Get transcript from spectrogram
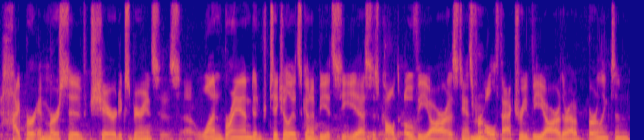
hyper immersive shared experiences. Uh, one brand in particular that's going to be at CES is called OVR. It stands for Olfactory VR. They're out of Burlington,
